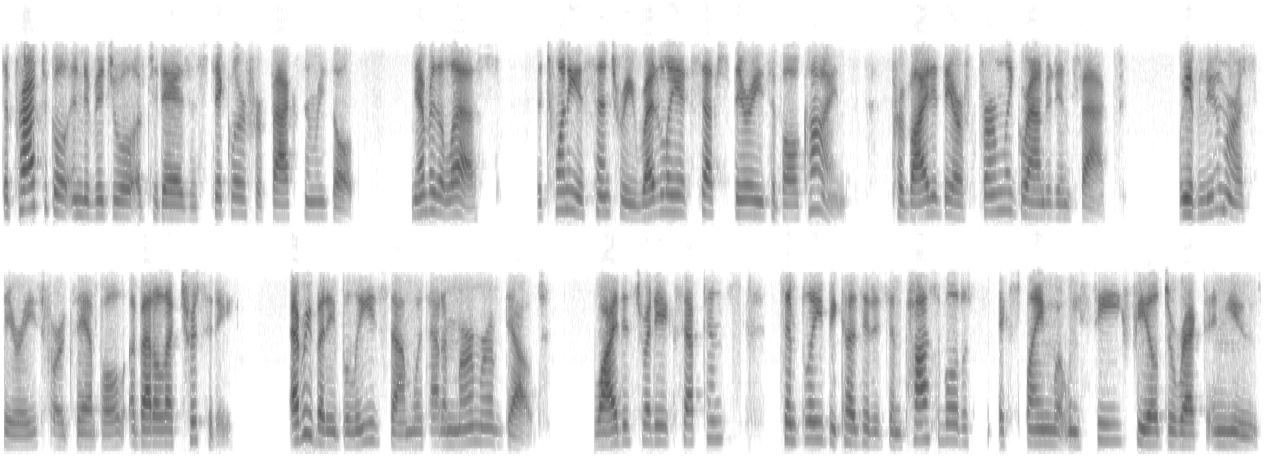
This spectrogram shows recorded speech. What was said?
The practical individual of today is a stickler for facts and results. Nevertheless, the 20th century readily accepts theories of all kinds, provided they are firmly grounded in fact. We have numerous theories, for example, about electricity. Everybody believes them without a murmur of doubt. Why this ready acceptance? simply because it is impossible to explain what we see, feel, direct, and use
